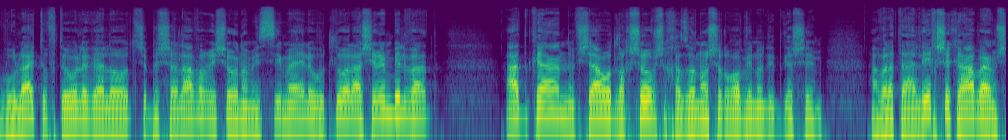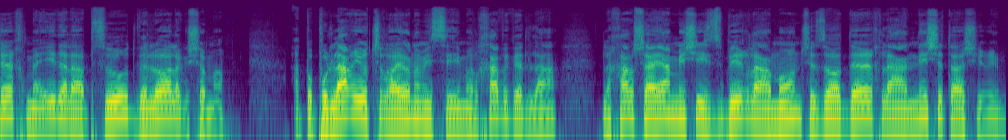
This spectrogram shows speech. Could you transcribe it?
ואולי תופתעו לגלות שבשלב הראשון המיסים האלה הוטלו על העשירים בלבד. עד כאן אפשר עוד לחשוב שחזונו של רובין הוד יתגשם, אבל התהליך שקרה בהמשך מעיד על האבסורד ולא על הגשמה. הפופולריות של רעיון המיסים הלכה וגדלה, לאחר שהיה מי שהסביר להמון שזו הדרך להעניש את העשירים.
